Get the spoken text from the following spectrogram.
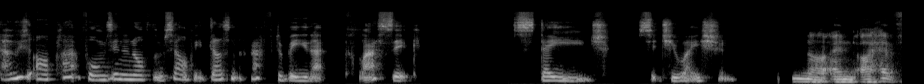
those are platforms in and of themselves. It doesn't have to be that classic stage situation. No, and I have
